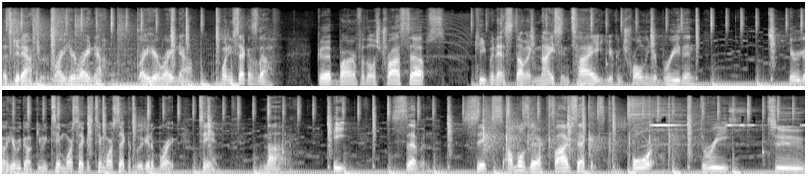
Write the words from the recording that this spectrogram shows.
Let's get after it. Right here, right now. Right here, right now. 20 seconds left. Good burn for those triceps. Keeping that stomach nice and tight. You're controlling your breathing. Here we go. Here we go. Give me 10 more seconds. 10 more seconds. We'll get a break. 10, 9, 8, 7, 6. Almost there. 5 seconds. 4, 3, 2,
